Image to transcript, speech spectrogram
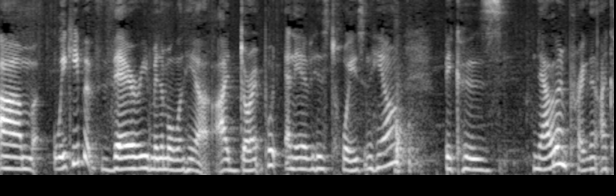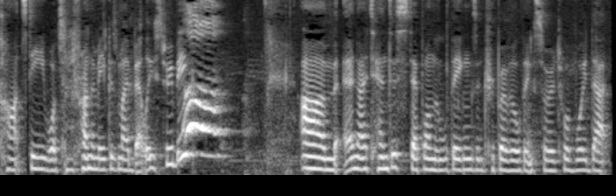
Um, we keep it very minimal in here. I don't put any of his toys in here because now that I'm pregnant, I can't see what's in front of me because my belly's too big. Um, and I tend to step on little things and trip over little things. So to avoid that,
